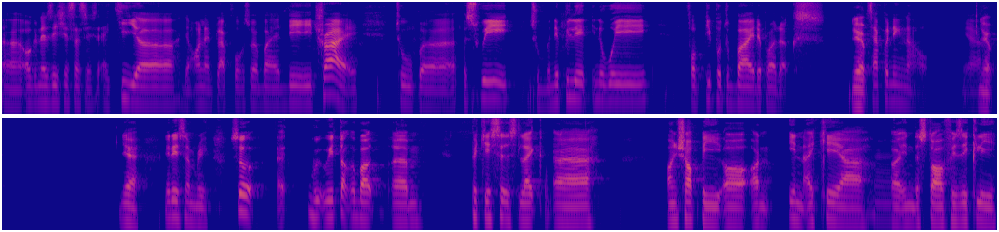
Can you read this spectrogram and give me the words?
uh, organizations such as IKEA, the online platforms whereby they try to uh, persuade, to manipulate in a way for people to buy the products. Yeah, It's happening now. Yeah. Yep. Yeah, it is Amri. So uh, we we talk about um purchases like uh on Shopee or on in IKEA Mm. or in the store physically.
